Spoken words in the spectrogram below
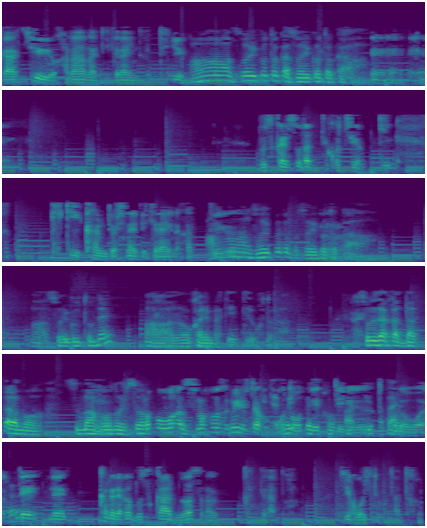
が注意を払わないといけないんだっていう。ああ、そういうことか、そういうことか。ええぶつかりそうだってこっちがき危機管理をしないといけないのかっていう。ああ、そういうことか、そういうことか。ああ、そういうことね。ああ、わかりました、言ってることが。はいそれだから、だったらもう、スマホのスマ人、ホは、スマホを見る人はここ通ってっていうところをやって、で、彼らがぶつかるのはその勝手だと。自己自得だと。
